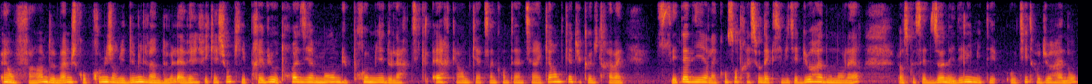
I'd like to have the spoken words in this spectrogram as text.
et enfin, de même, jusqu'au 1er janvier 2022, la vérification qui est prévue au troisièmement du premier de l'article R4451-44 du Code du travail, c'est-à-dire la concentration d'activité du radon dans l'air, lorsque cette zone est délimitée au titre du radon,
